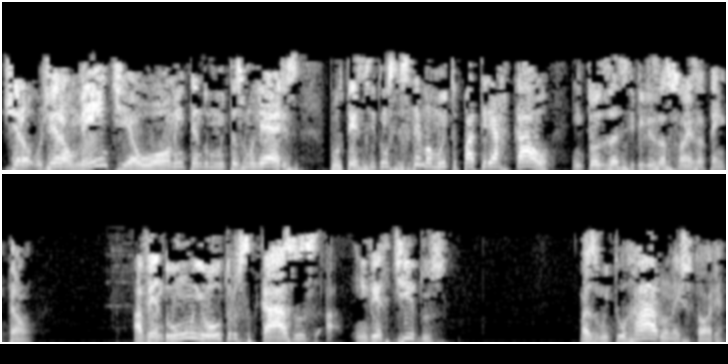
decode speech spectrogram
Geral, geralmente é o homem tendo muitas mulheres, por ter sido um sistema muito patriarcal em todas as civilizações até então. Havendo um e outros casos ah, invertidos, mas muito raro na história.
